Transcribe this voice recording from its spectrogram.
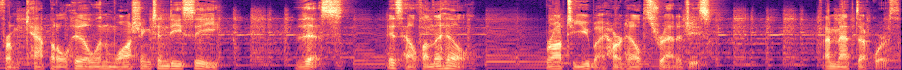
from Capitol Hill in Washington, D.C., this is Health on the Hill, brought to you by Hart Health Strategies. I'm Matt Duckworth.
